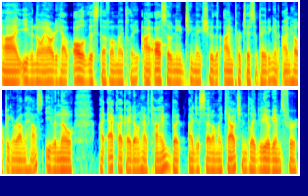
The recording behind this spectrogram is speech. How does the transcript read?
I, even though I already have all of this stuff on my plate, I also need to make sure that I'm participating and I'm helping around the house, even though I act like I don't have time, but I just sat on my couch and played video games for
